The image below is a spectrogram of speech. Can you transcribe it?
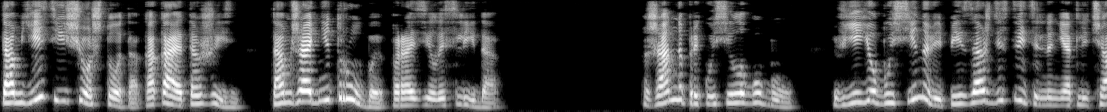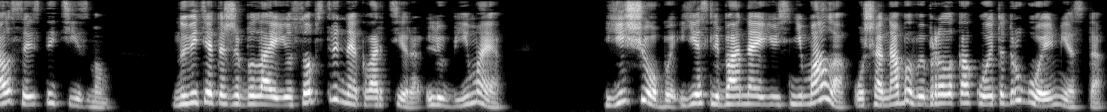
Там есть еще что-то, какая-то жизнь. Там же одни трубы, поразилась Лида. Жанна прикусила губу. В ее Бусинове пейзаж действительно не отличался эстетизмом. Но ведь это же была ее собственная квартира, любимая. Еще бы, если бы она ее снимала, уж она бы выбрала какое-то другое место.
